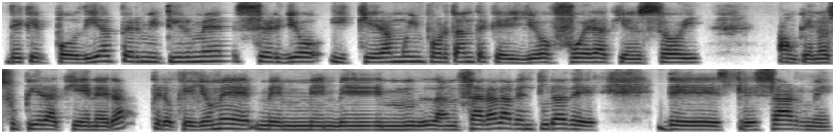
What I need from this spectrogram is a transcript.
de que podía permitirme ser yo y que era muy importante que yo fuera quien soy, aunque no supiera quién era, pero que yo me, lanzara a la aventura de, expresarme,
